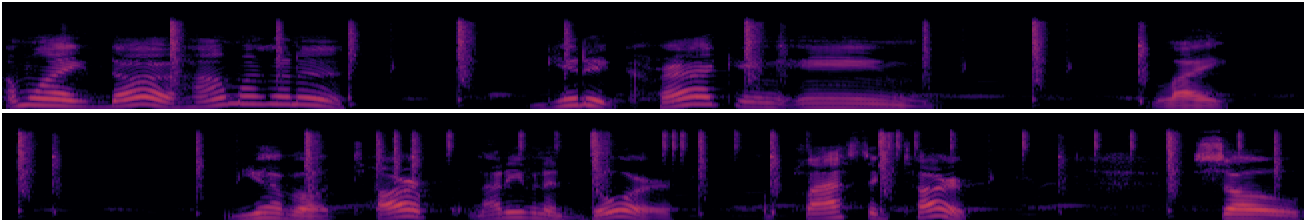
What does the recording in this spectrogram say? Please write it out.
I'm like, dog, how am I gonna get it cracking and like you have a tarp, not even a door, a plastic tarp. So,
